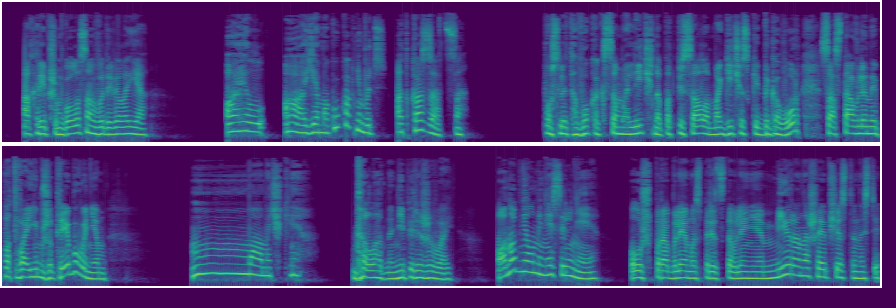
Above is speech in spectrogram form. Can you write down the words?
— охрипшим голосом выдавила я. «Айл, а я могу как-нибудь отказаться?» «После того, как самолично подписала магический договор, составленный по твоим же требованиям?» «Мамочки». «Да ладно, не переживай». Он обнял меня сильнее. Уж проблемы с представлением мира нашей общественности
